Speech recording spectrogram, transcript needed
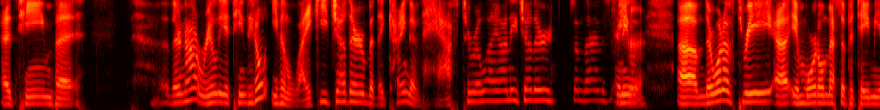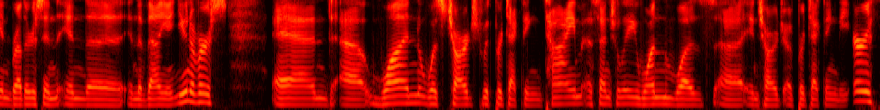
a team, but they're not really a team. They don't even like each other, but they kind of have to rely on each other sometimes. For anyway, sure. um, they're one of three uh, immortal Mesopotamian brothers in in the in the Valiant universe, and uh, one was charged with protecting time. Essentially, one was uh, in charge of protecting the Earth,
